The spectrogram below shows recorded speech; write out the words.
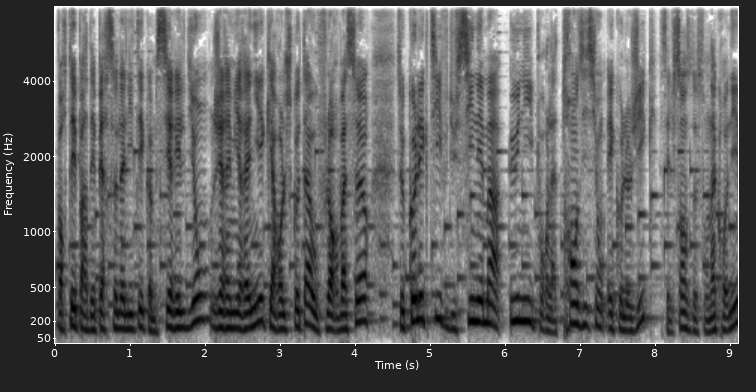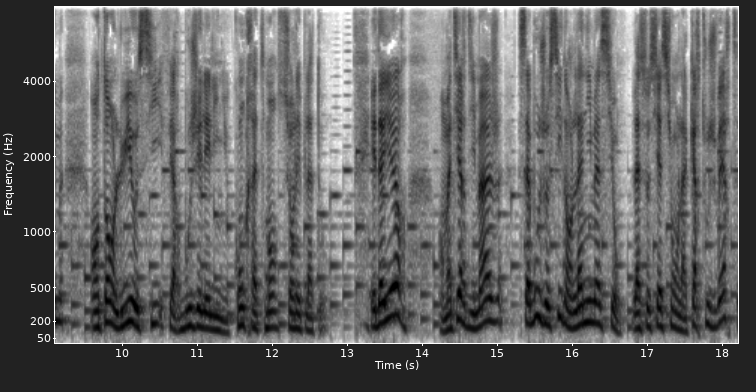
Porté par des personnalités comme Cyril Dion, Jérémy Régnier, Carole Scotta ou Flore Vasseur, ce collectif du cinéma uni pour la transition écologique, c'est le sens de son acronyme, entend lui aussi faire bouger les lignes concrètement sur les plateaux. Et d'ailleurs, en matière d'image, ça bouge aussi dans l'animation. L'association La Cartouche Verte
